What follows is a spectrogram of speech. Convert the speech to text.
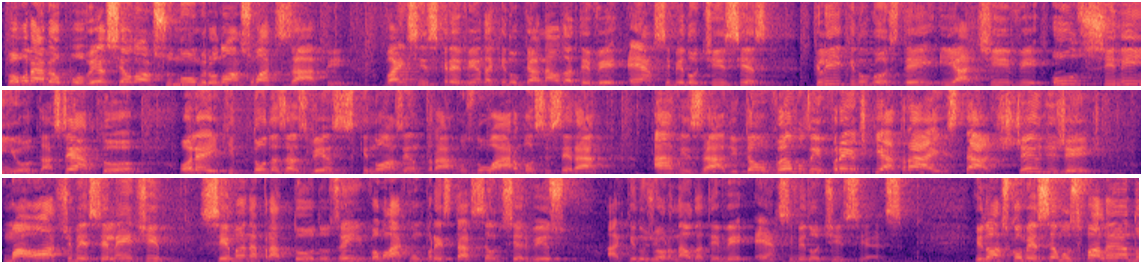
Vamos lá, meu povo, esse é o nosso número, o nosso WhatsApp. Vai se inscrevendo aqui no canal da TV SB Notícias, clique no gostei e ative o sininho, tá certo? Olha aí que todas as vezes que nós entrarmos no ar, você será avisado. Então vamos em frente que atrás está cheio de gente. Uma ótima, excelente semana para todos, hein? Vamos lá com prestação de serviço aqui no Jornal da TV SB Notícias. E nós começamos falando,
